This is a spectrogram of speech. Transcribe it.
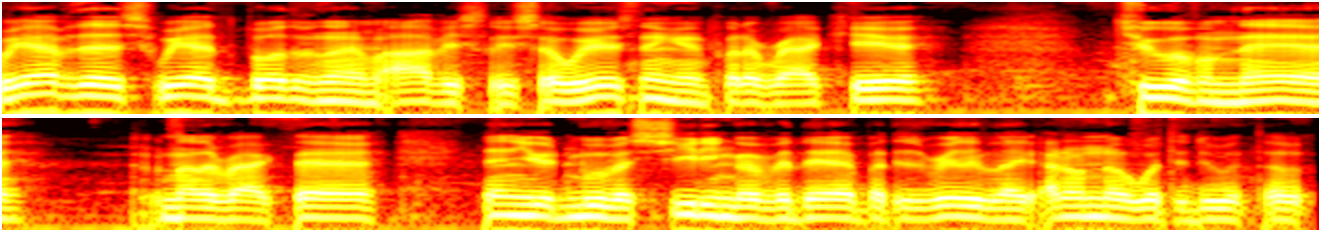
We have this. We had both of them, obviously. So we were thinking put a rack here, two of them there, another rack there. Then you'd move a sheeting over there. But it's really like I don't know what to do with those.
